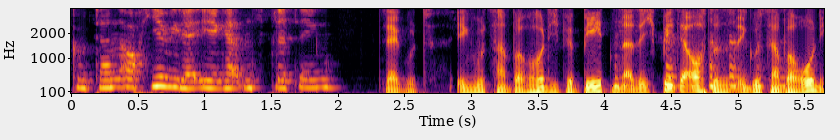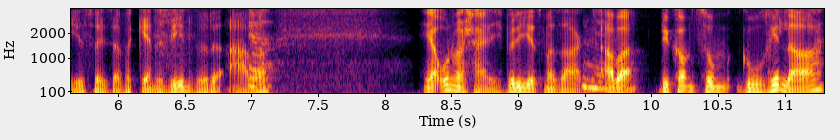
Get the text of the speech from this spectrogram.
Gut, dann auch hier wieder Ehegattensplitting. Sehr gut. Ingo Zamperoni, wir beten. Also ich bete auch, dass es Ingo Zamperoni ist, weil ich es einfach gerne sehen würde, aber Ja. ja, unwahrscheinlich, würde ich jetzt mal sagen. Ja. Aber wir kommen zum Gorilla.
